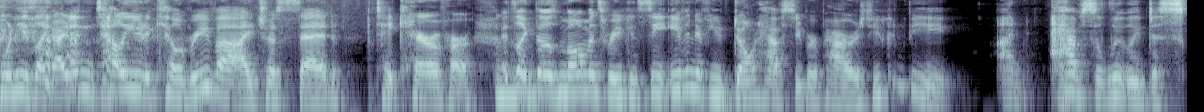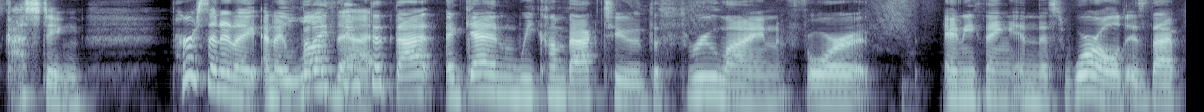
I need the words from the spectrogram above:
When he's like, I didn't tell you to kill Reva, I just said take care of her. It's mm-hmm. like those moments where you can see, even if you don't have superpowers, you can be an absolutely disgusting person. And I and I love that. I that. think that that again we come back to the through line for anything in this world is that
